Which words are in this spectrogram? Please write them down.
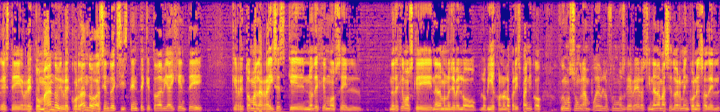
este, retomando y recordando, haciendo existente que todavía hay gente que retoma las raíces, que no dejemos el no dejemos que nada más nos lleve lo, lo viejo, ¿no? Lo prehispánico. Fuimos un gran pueblo, fuimos guerreros y nada más se duermen con eso del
